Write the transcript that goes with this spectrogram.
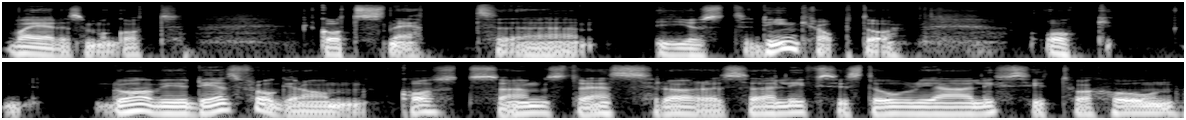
vad är det som har gått, gått snett eh, i just din kropp då. Och då har vi ju dels frågor om kost, sömn, stress, rörelse, livshistoria, livssituation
